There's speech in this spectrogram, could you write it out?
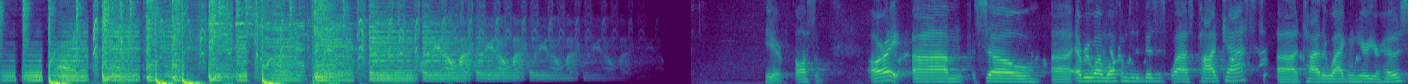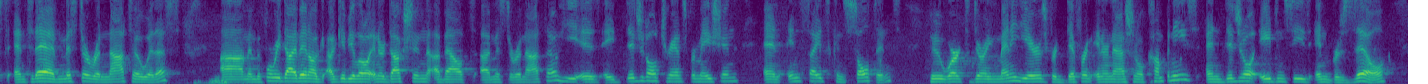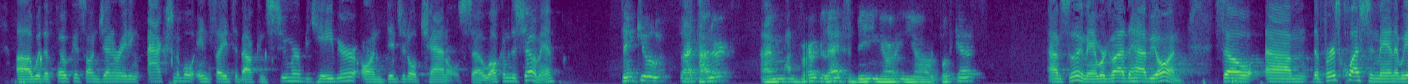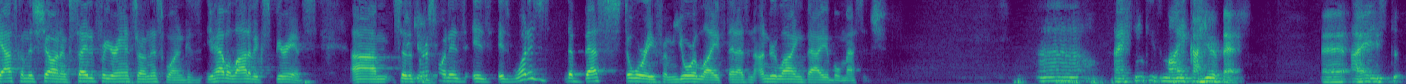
Here, awesome. All right. Um, so, uh, everyone, welcome to the Business Blast podcast. Uh, Tyler Wagner here, your host. And today I have Mr. Renato with us. Um, and before we dive in, I'll, I'll, give you a little introduction about uh, Mr. Renato. He is a digital transformation and insights consultant who worked during many years for different international companies and digital agencies in Brazil uh, with a focus on generating actionable insights about consumer behavior on digital channels. So, welcome to the show, man. Thank you, Tyler. I'm very glad to be in your in your podcast. Absolutely, man. We're glad to have you on. So, um, the first question, man, that we ask on this show, and I'm excited for your answer on this one because you have a lot of experience. Um, so Thank the first you. one is is is what is the best story from your life that has an underlying valuable message? Uh, I think it's my career path. Uh, I st-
